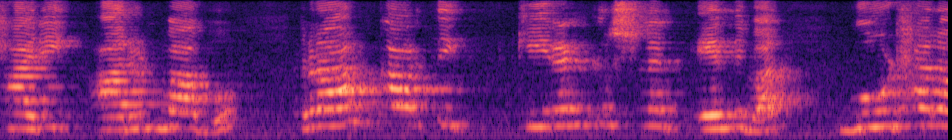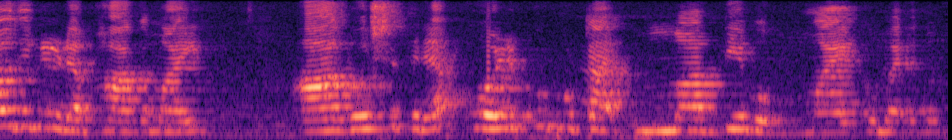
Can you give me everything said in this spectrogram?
ഹരി അരുൺ ബാബു റാം കാർത്തിക് കിരൺ കൃഷ്ണൻ എന്നിവർ ഗൂഢാലോചനയുടെ ഭാഗമായി. ആഘോഷത്തിന് കൊഴുപ്പ് കൂട്ടാൻ മദ്യവും മയക്കുമരുന്നും.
